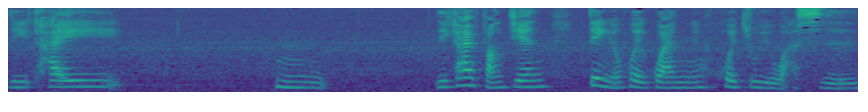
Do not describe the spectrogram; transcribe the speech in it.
离开，嗯，离开房间，电源会关，会注意瓦斯，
